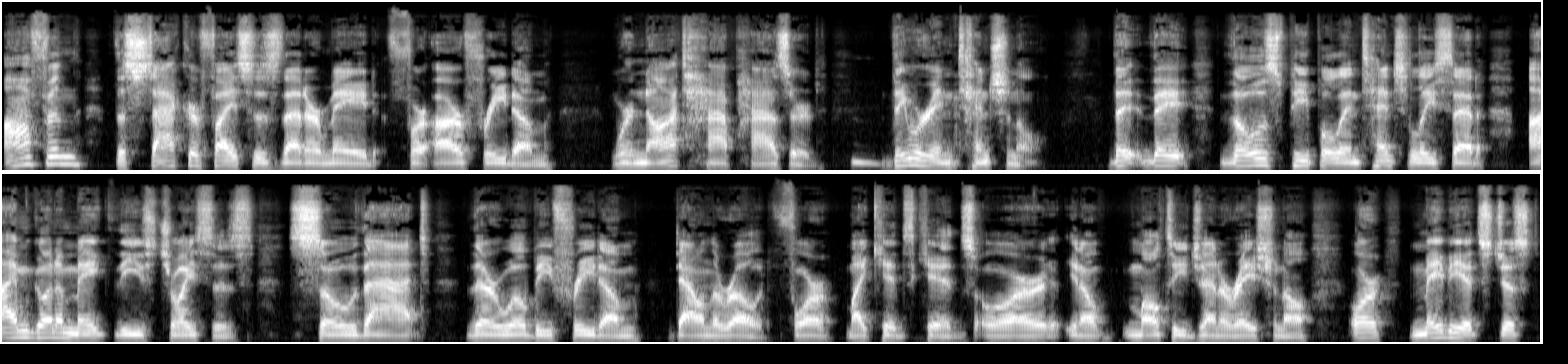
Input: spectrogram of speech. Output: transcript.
often the sacrifices that are made for our freedom were not haphazard. Hmm. They were intentional. They, they, those people intentionally said, I'm going to make these choices so that there will be freedom down the road for my kids' kids or, you know, multi-generational, or maybe it's just,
